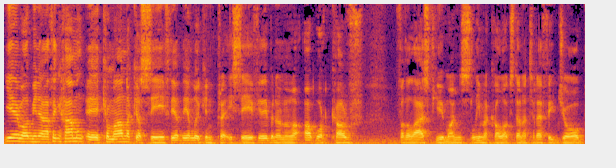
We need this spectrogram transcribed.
Yeah, well, I mean, I think Hamilton, uh, Kilmarnock are safe. They're, they're looking pretty safe. They've been on an upward curve for the last few months. Lee McCulloch's done a terrific job.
